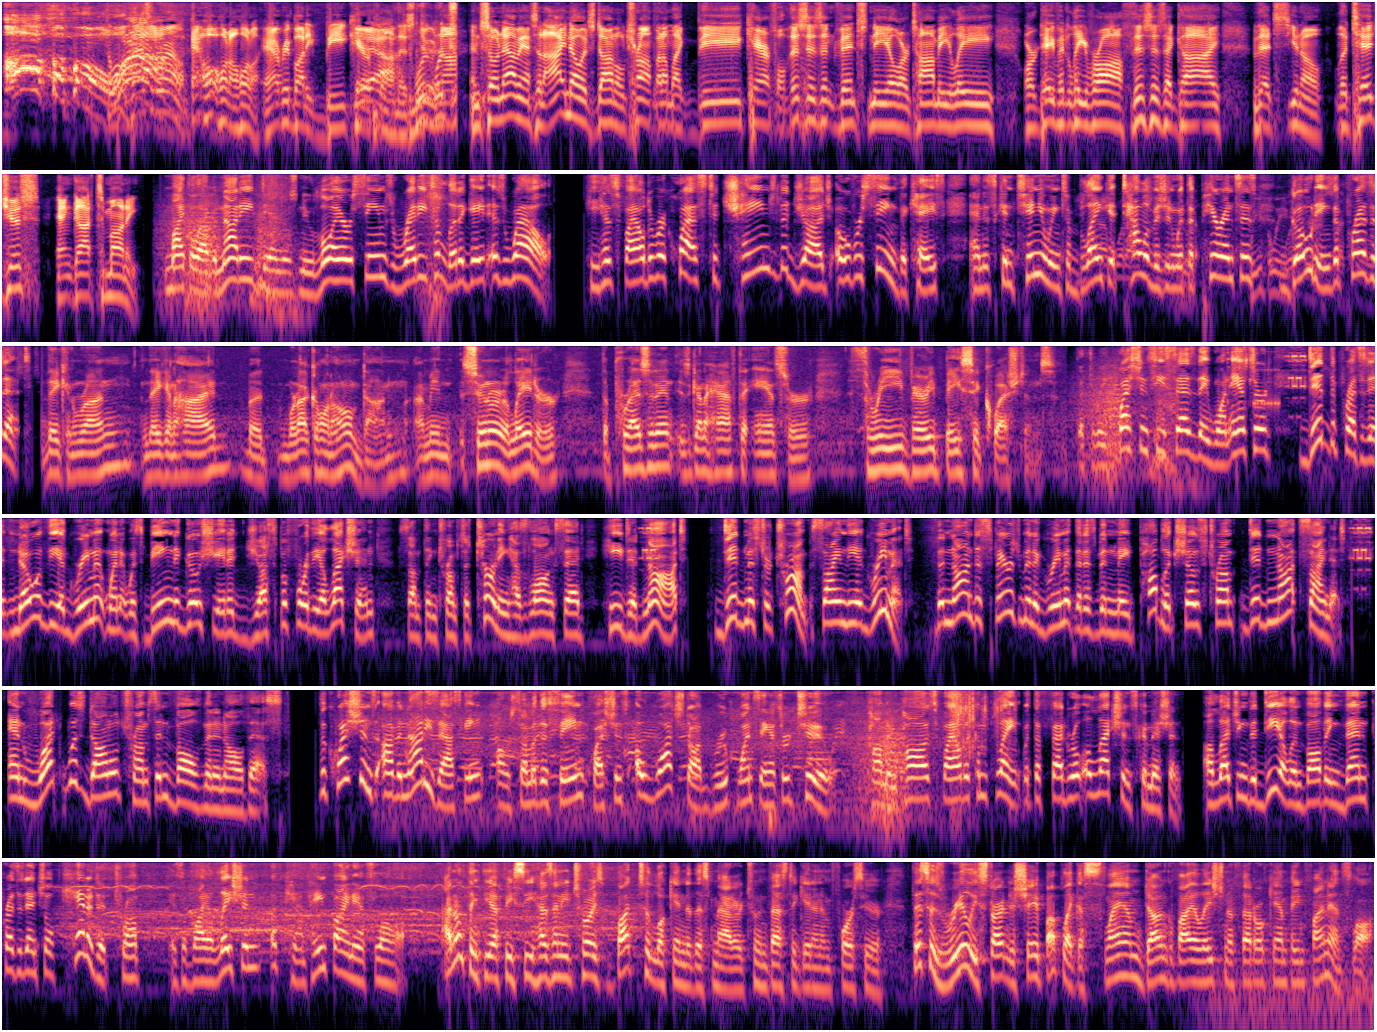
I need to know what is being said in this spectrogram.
Oh, Come on, pass it around. Hey, hold, hold on, hold on. Everybody, be careful Yeah. on this. We're- Do we're not. And so now, man said, I know it's Donald Trump, and I'm like, be careful. This isn't Vince Neil or Tommy Lee or David Lee Roth. This is a guy that's you know litigious and got some money. Michael Avenatti, Daniels' new lawyer, seems ready to litigate as well. He has filed a request to change the judge overseeing the case and is continuing to blanket television with appearances goading the president. They can run, they can hide, but we're not going home, Don. I mean, sooner or later, the president is going to have to answer three very basic questions. The three questions he says they want answered Did the president know of the agreement when it was being negotiated just before the election? Something Trump's attorney has long said he did not. Did Mr. Trump sign the agreement? The non disparagement agreement that has been made public shows Trump did not sign it. And what was Donald Trump's involvement in all this? The questions Avenatti's asking are some of the same questions a watchdog group once answered too. Common Cause filed a complaint with the Federal Elections Commission, alleging the deal involving then presidential candidate Trump is a violation of campaign finance law. I don't think the FEC has any choice but to look into this matter to investigate and enforce here. This is really starting to shape up like a slam dunk violation of federal campaign finance law.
